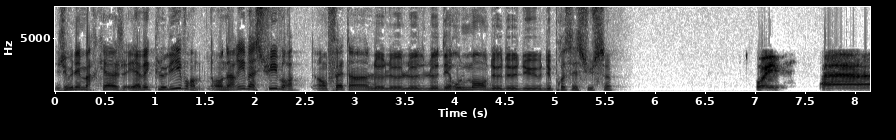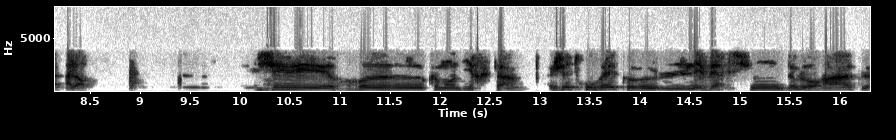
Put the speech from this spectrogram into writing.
J'ai vu les marquages. Et avec le livre, on arrive à suivre, en fait, hein, le, le, le, déroulement de, de, du, du, processus. Oui. Euh, alors, j'ai re... comment dire ça? Je trouvais que les versions de l'oracle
